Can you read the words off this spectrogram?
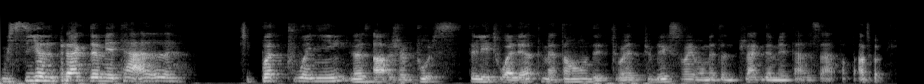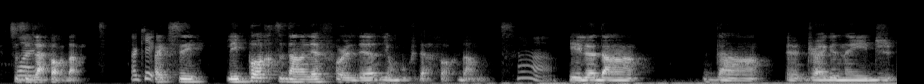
Ou s'il y a une plaque de métal, puis pas de poignée, là, ah, je pousse. Tu sais, les toilettes, mettons, des toilettes publiques, souvent, ils vont mettre une plaque de métal porte. En tout cas, ça, Ouais. c'est de l'affordance. Ok. Fait que c'est, les portes dans Left 4 Dead, ils ont beaucoup d'affordance. Ah. Et là, dans, dans euh, Dragon Age,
